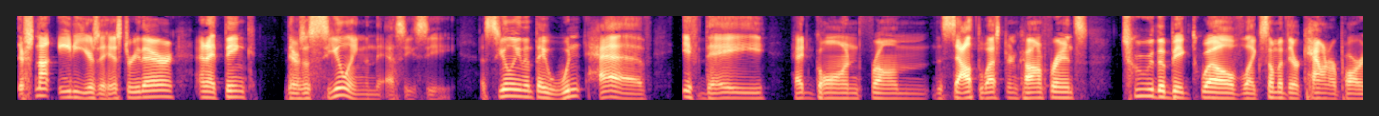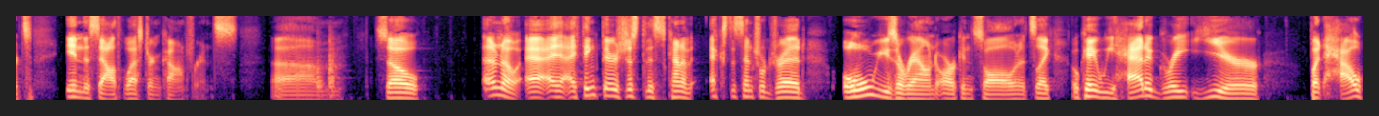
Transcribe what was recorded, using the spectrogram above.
there's not 80 years of history there. And I think there's a ceiling in the SEC, a ceiling that they wouldn't have if they had gone from the Southwestern Conference to the Big 12, like some of their counterparts in the Southwestern Conference. Um, so I don't know. I, I think there's just this kind of existential dread always around Arkansas, and it's like, okay, we had a great year, but how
